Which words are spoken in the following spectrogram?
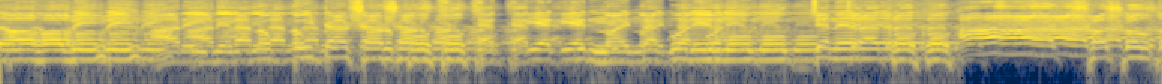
দেওয়া হবে। আর এই নিরানব্বইটা সর্প একটি একটি নয়টা করে মুখ জেনে রাখো। আট শত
